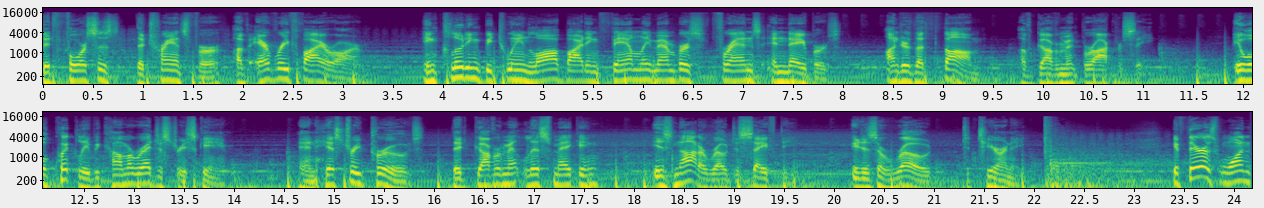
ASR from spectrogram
that forces the transfer of every firearm, including between law abiding family members, friends, and neighbors, under the thumb of government bureaucracy it will quickly become a registry scheme. And history proves that government list making is not a road to safety, it is a road to tyranny. If there is one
